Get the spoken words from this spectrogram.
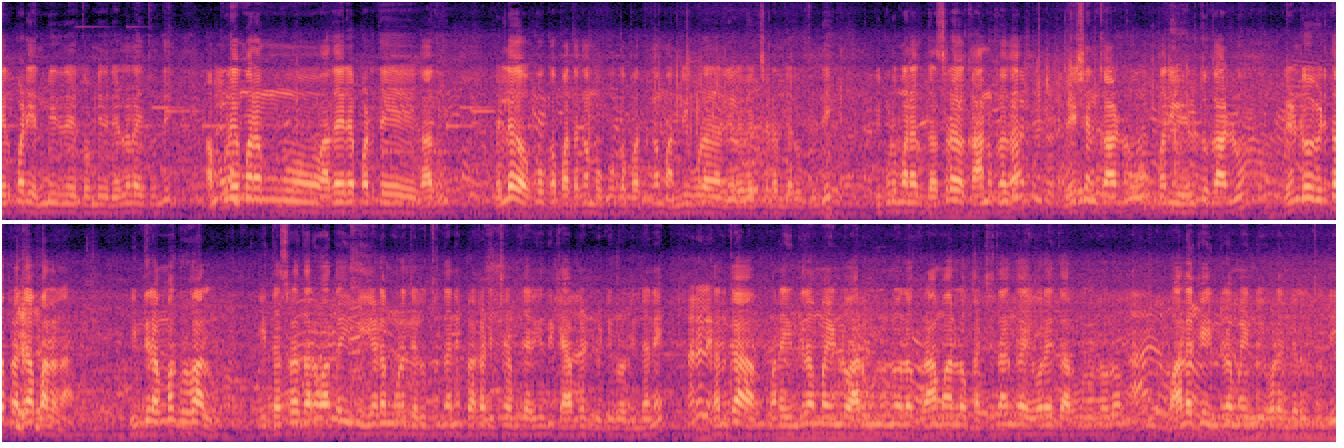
ఏర్పడి ఎనిమిది తొమ్మిది నెలలు అవుతుంది అప్పుడే మనం ఆధారపడితే కాదు మెల్లగా ఒక్కొక్క పథకం ఒక్కొక్క పథకం అన్నీ కూడా నెరవేర్చడం జరుగుతుంది. ఇప్పుడు మనకు దసరా కానుకగా రేషన్ కార్డులు మరియు హెల్త్ కార్డులు రెండో విడత ప్రజాపాలన. ఇందిరమ్మ గృహాలు ఈ దసరా తర్వాత ఇది ఇవ్వడం కూడా జరుగుతుందని ప్రకటించడం జరిగింది క్యాబినెట్ మీటింగ్లో నిన్ననే. కనుక మన ఇందిరమ్మ ఇండ్లు అరువులు ఉన్నోలో గ్రామాల్లో ఖచ్చితంగా ఎవరైతే అరువులు ఉన్నోలో వాళ్ళకే ఇందిరమ్మ ఇండ్లు ఇవ్వడం జరుగుతుంది.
